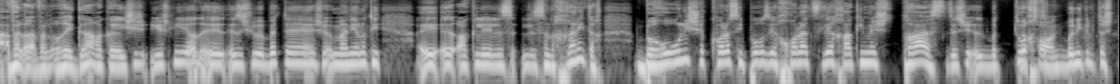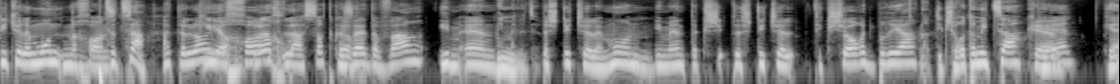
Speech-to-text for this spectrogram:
אבל, אבל רגע, רק יש, יש לי עוד איזשהו היבט אה, שמעניין אותי, אה, אה, רק לס- לסנכרן איתך. ברור לי שכל הסיפור הזה יכול להצליח רק אם יש טראסט, זה שבטוח נכון. שבניתם תשתית של אמון נכון. פצצה. אתה לא לא- יכול לא יכול. לעשות לא כזה יכול. דבר אם אין אם אין. תשתית של אמון, Mm-hmm. אם אין תקש- תשתית של תקשורת בריאה. תקשורת אמיצה, כן. כן, כן.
